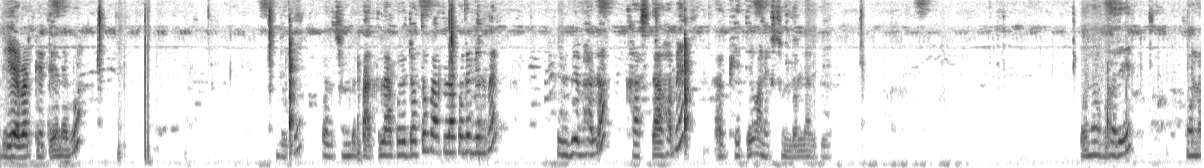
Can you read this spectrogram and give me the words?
দিয়ে আবার কেটে নেব। দেখুন, কত সুন্দর পাতলা করে, যত পাতলা করে বেলবেন, ফুলবে ভালো, খাস্তা হবে, আর খেতে অনেক সুন্দর লাগবে। কোনো ঘরে কোনো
